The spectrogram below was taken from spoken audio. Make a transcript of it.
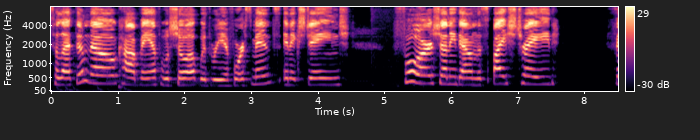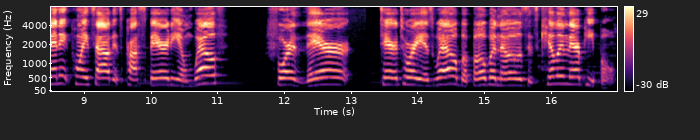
to let them know Cobb Vanth will show up with reinforcements in exchange for shutting down the spice trade Fennec points out its prosperity and wealth for their territory as well, but Boba knows it's killing their people.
